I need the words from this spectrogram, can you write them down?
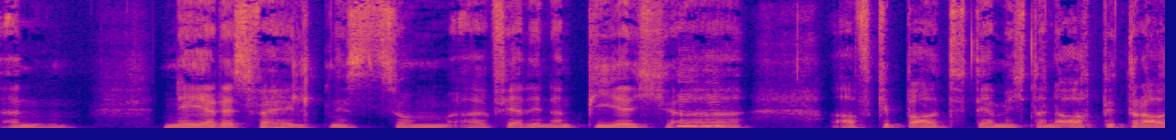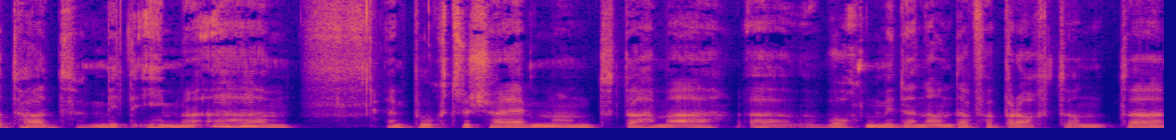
ein näheres Verhältnis zum äh, Ferdinand Pirch äh, mhm. aufgebaut, der mich dann auch betraut hat, mit ihm mhm. ähm, ein Buch zu schreiben und da haben wir auch äh, Wochen miteinander verbracht und äh,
